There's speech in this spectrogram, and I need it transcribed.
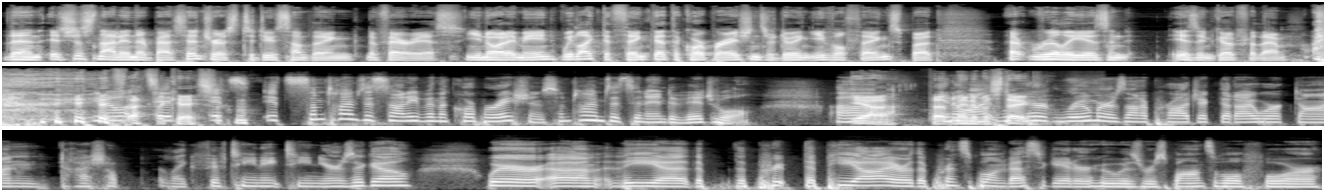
then it's just not in their best interest to do something nefarious. You know what I mean? We like to think that the corporations are doing evil things, but that really isn't isn't good for them. You know, that's the case. It's it's sometimes it's not even the corporation. Sometimes it's an individual. Um, yeah, that made know, a mistake. I, we heard rumors on a project that I worked on. Gosh, like 15, 18 years ago, where um, the uh, the the, the PI or the principal investigator who was responsible for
